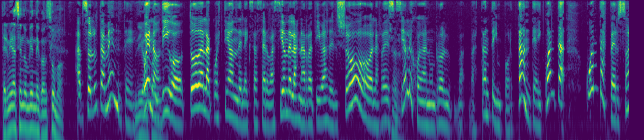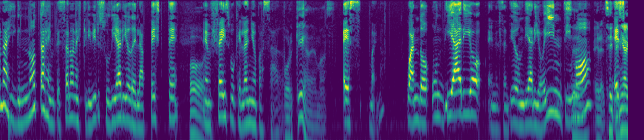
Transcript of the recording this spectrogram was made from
termina siendo un bien de consumo. Absolutamente. Digo, bueno, digo, toda la cuestión de la exacerbación de las narrativas del yo, las redes Claro. sociales juegan un rol ba- bastante importante ahí. ¿Cuánta, ¿Cuántas personas ignotas empezaron a escribir su diario de la peste Oh. en Facebook el año pasado? ¿Por qué además? Es, bueno, cuando un diario, en el sentido de un diario íntimo, Sí, era- sí, es tenía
